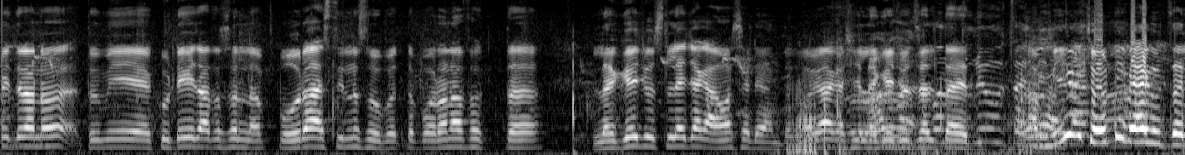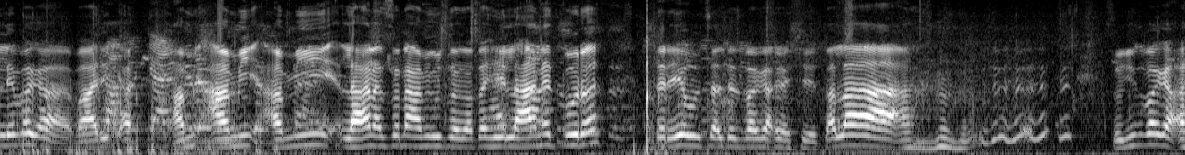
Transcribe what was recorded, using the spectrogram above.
मित्रांनो तुम्ही कुठेही जात असाल ना पोरं असतील ना सोबत तर पोरांना फक्त लगेज उचलायच्या कामासाठी आणतात. बघा कशी लगेज उचलतायत. मी छोटी बॅग उचलली बघा. बारीक. आम्ही आम्ही आम्ही लहान असताना आम्ही उचलतो आता हे लहान आहेत पोरं. तर हे उचलतात बघा कसे. चला. तुझीच बघा.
